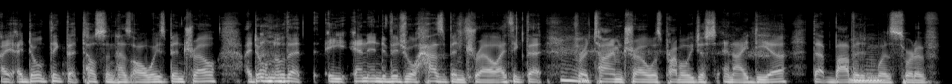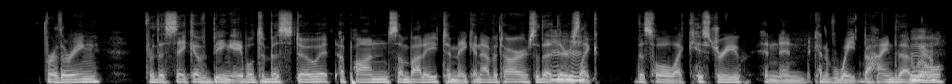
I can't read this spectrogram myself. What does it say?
I, I don't think that Telsin has always been Trell. I don't know mm-hmm. that a, an individual has been Trell. I think that mm-hmm. for a time, Trell was probably just an idea that Bobbin mm-hmm. was sort of furthering for the sake of being able to bestow it upon somebody to make an avatar so that there's like this whole like history and, and kind of weight behind that role.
